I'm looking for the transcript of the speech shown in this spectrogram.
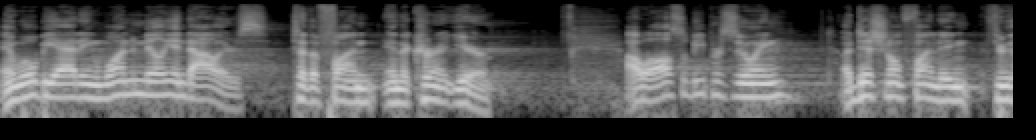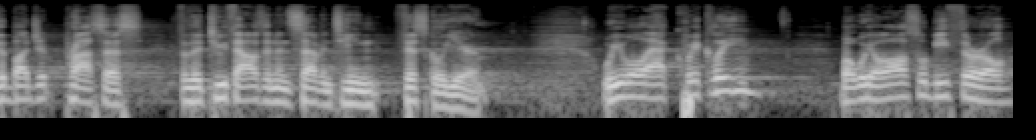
and we'll be adding $1 million to the fund in the current year. I will also be pursuing additional funding through the budget process for the 2017 fiscal year. We will act quickly, but we will also be thorough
